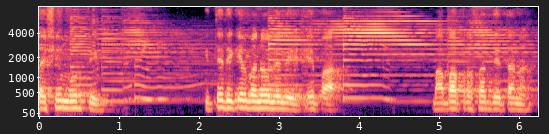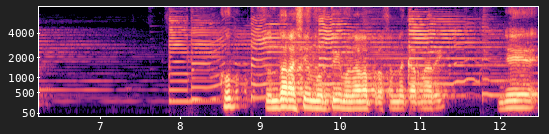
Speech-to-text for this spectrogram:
तशी मूर्ती इथे देखील बनवलेली हे पा बाबा प्रसाद देताना. खूप सुंदर अशी मूर्ती मनाला प्रसन्न करणारी. म्हणजे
